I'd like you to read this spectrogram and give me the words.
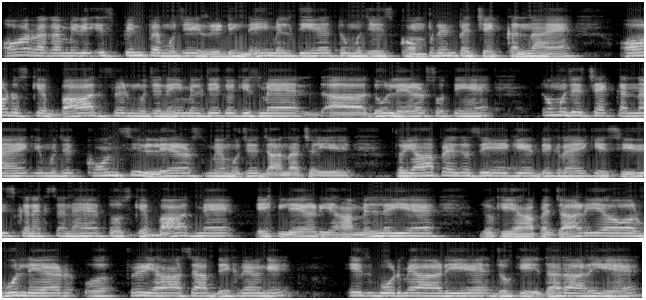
और अगर मेरी इस पिन पे मुझे रीडिंग नहीं मिलती है तो मुझे इस कॉम्पोनेंट पे चेक करना है, और उसके बाद फिर मुझे नहीं मिलती है, क्योंकि इसमें दो लेयर्स होती हैं। तो मुझे चेक करना है कि मुझे कौन सी लेयर्स में मुझे जाना चाहिए। तो यहाँ पे जैसे एक ये दिख रहा है कि सीरीज़ कनेक्शन है तो उसके बाद में एक लेयर यहाँ मिल रही है, जो कि यहाँ पे जा रही है, और वो लेयर फिर यहाँ से आप देख रहे होंगे, इस बोर्ड में आ रही है, जो कि इधर आ रही है,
